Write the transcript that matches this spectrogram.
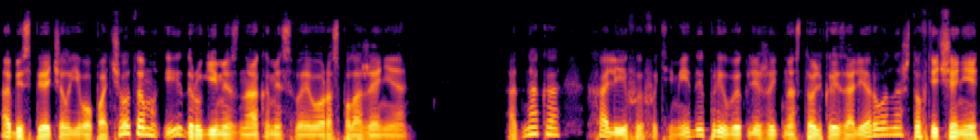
обеспечил его почетом и другими знаками своего расположения. Однако халифы Фатимиды привыкли жить настолько изолированно, что в течение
